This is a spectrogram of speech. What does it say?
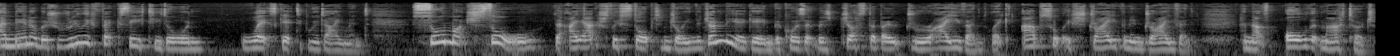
And then I was really fixated on let's get to Blue Diamond. So much so that I actually stopped enjoying the journey again because it was just about driving, like absolutely striving and driving. And that's all that mattered.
